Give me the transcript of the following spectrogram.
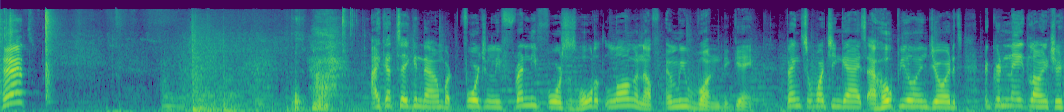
Hit! Ah, I got taken down, but fortunately friendly forces hold it long enough and we won the game. Thanks for watching guys, I hope you all enjoyed it. A grenade launcher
